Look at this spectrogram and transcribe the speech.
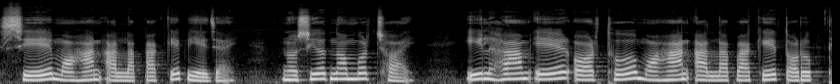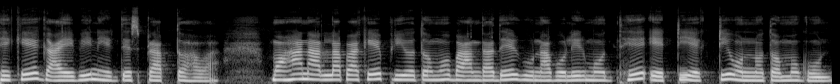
সে মহান আল্লাহ পাককে পেয়ে যায়। নসিহত নম্বর ছয়। ইলহাম এর অর্থ মহান আল্লাহ পাকের তরফ থেকে গায়েবী নির্দেশ প্রাপ্ত হওয়া। মহান আল্লাহ পাকের প্রিয়তম বান্দাদের গুণাবলীর মধ্যে এটি একটি অন্যতম গুণ।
